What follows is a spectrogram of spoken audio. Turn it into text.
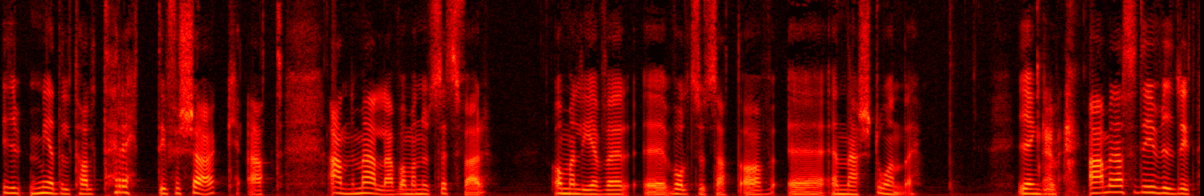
i medeltal 30 försök att anmäla vad man utsätts för om man lever eh, våldsutsatt av eh, en närstående i en grupp. Ja, men alltså det är vidrigt.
